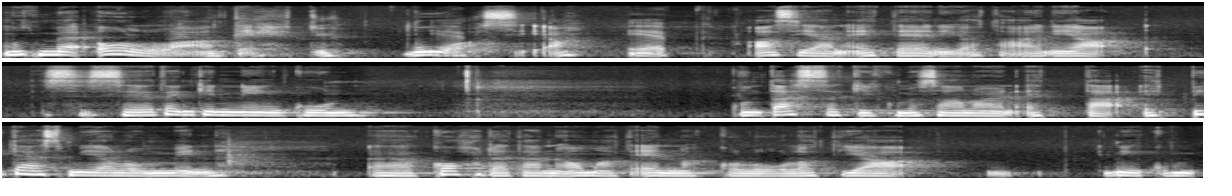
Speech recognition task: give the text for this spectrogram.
Mutta me ollaan tehty vuosia Jep. Jep. asian eteen jotain. Ja se, se jotenkin niin kuin, kun tässäkin kun mä sanoin, että, että pitäisi mieluummin kohdata ne omat ennakkoluulot ja niin kuin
